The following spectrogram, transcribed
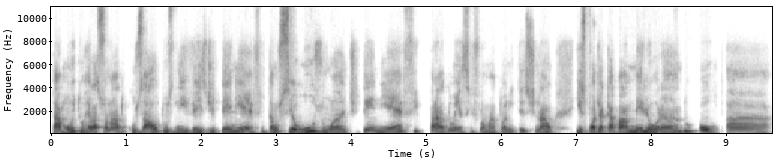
está muito relacionado com os altos níveis de TNF. Então, se eu uso um anti-TNF para doença inflamatória intestinal, isso pode acabar melhorando ou ah,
